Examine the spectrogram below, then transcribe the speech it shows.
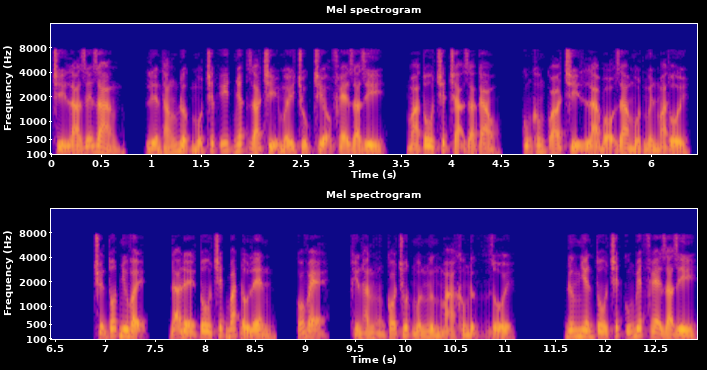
Chỉ là dễ dàng, liền thắng được một chiếc ít nhất giá trị mấy chục triệu phe ra gì, mà tô chết trả giá cao, cũng không quá chỉ là bỏ ra một nguyên mà thôi. Chuyện tốt như vậy, đã để tô chết bắt đầu lên, có vẻ, khiến hắn có chút muốn ngừng mà không được rồi. Đương nhiên tô chết cũng biết phe ra gì,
